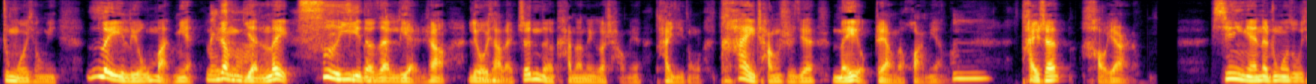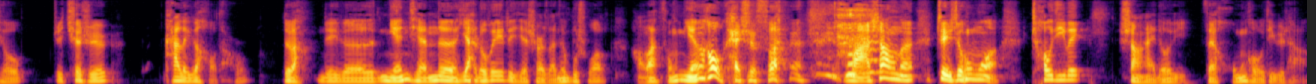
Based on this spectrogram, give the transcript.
中国球迷泪流满面，让眼泪肆意的在脸上流嗯下来。真的看到那个场面，太激动了，太长时间没有这样的画面了。嗯，泰山好样的！新一年的中国足球，这确实开了一个好头，对吧？这个年前的亚洲杯这些事儿咱就不说了，好吧？从年后开始算，马上呢，这周末超级杯上海德比在虹口体育场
